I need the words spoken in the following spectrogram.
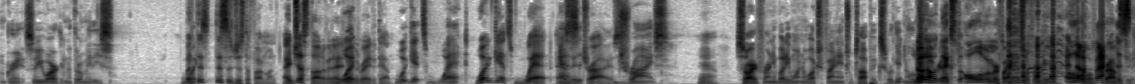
Oh, great. So you are going to throw me these. But this this is just a fun one. I just thought of it. I didn't what even write it down. What gets wet What gets wet as, as it, dries? Dries. yeah. Sorry for anybody wanting to watch financial topics. We're getting a little No, no. derailed. Next, all of them are financial from here. All of them. Promise you.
